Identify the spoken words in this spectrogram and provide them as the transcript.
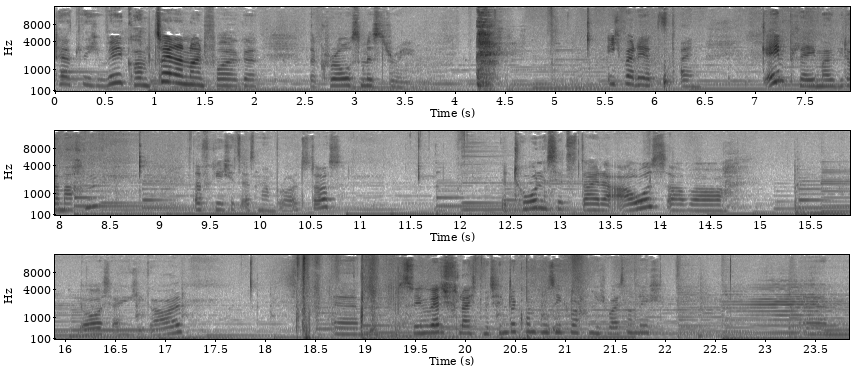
und herzlich willkommen zu einer neuen Folge The Crow's Mystery. Ich werde jetzt ein Gameplay mal wieder machen. Dafür gehe ich jetzt erstmal in Brawl Stars. Der Ton ist jetzt leider aus, aber ja, ist eigentlich egal. Ähm, deswegen werde ich vielleicht mit Hintergrundmusik machen, ich weiß noch nicht. Ähm.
